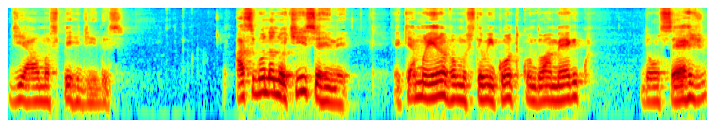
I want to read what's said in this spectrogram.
de almas perdidas. A segunda notícia, Renê, é que amanhã vamos ter um encontro com Dom Américo, Dom Sérgio,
